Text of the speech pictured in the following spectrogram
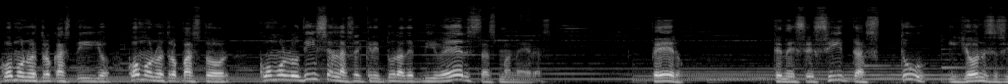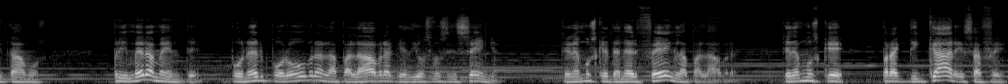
como nuestro castillo, como nuestro pastor, como lo dicen las escrituras de diversas maneras. Pero te necesitas, tú y yo necesitamos, primeramente, poner por obra la palabra que Dios nos enseña. Tenemos que tener fe en la palabra. Tenemos que practicar esa fe.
